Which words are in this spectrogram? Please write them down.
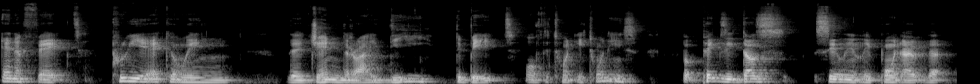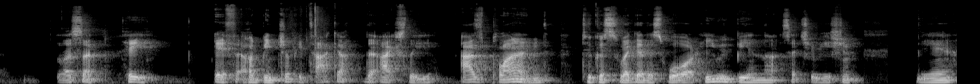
in effect pre-echoing the gender ID debate of the 2020s. But Pigsy does saliently point out that, listen, hey, if it had been Tripitaka that actually, as planned, took a swig of this water, he would be in that situation. Yeah,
